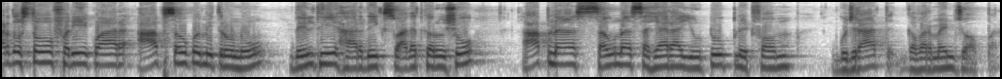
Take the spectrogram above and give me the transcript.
નમસ્કાર દોસ્તો, ફરી એકવાર આપ સૌ કોઈ મિત્રોનું દિલથી હાર્દિક સ્વાગત કરું છું. આપના સૌના સહિયારા YouTube platform Gujarat government job પર.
